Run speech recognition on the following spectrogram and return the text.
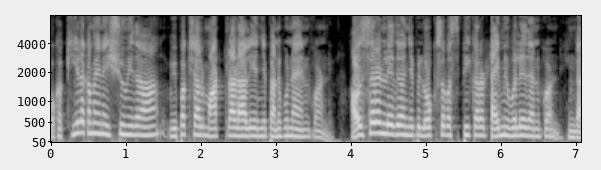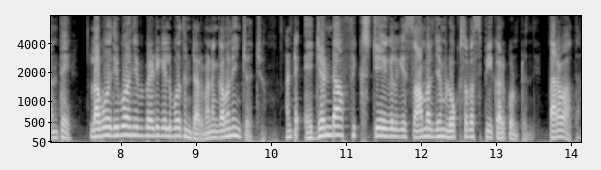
ఒక కీలకమైన ఇష్యూ మీద విపక్షాలు మాట్లాడాలి అని చెప్పి అనుకున్నాయి అనుకోండి అవసరం లేదు అని చెప్పి లోక్సభ స్పీకర్ టైం ఇవ్వలేదు అనుకోండి. ఇంకంతే. లబో దిబో అని చెప్పి బయటికి వెళ్ళిపోతుంటారు. మనం గమనించవచ్చు. అంటే ఎజెండా ఫిక్స్ చేయగలిగే సామర్థ్యం లోక్సభ స్పీకర్కు ఉంటుంది. తర్వాత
